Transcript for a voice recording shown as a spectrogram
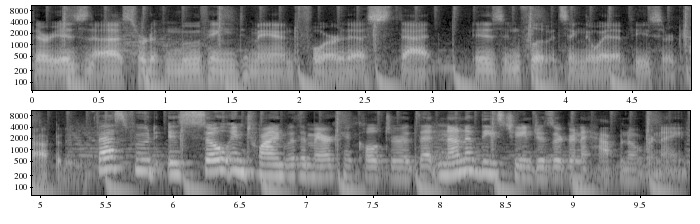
there is a sort of moving demand for this that is influencing the way that these are happening. Fast food is so entwined with American culture that none of these changes are going to happen overnight.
